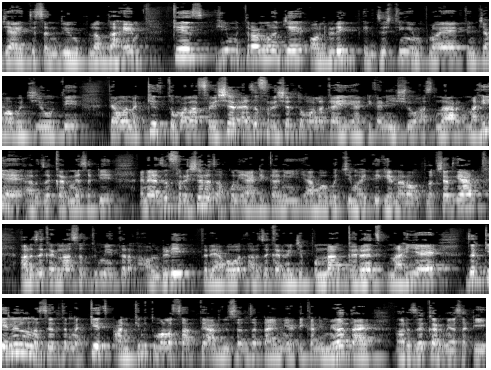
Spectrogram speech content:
जी आहे ती संधी उपलब्ध आहे. केस ही मित्रांनो जे ऑलरेडी एक्झिस्टिंग एम्प्लॉय आहेत त्यांच्याबाबतची होती त्यामुळे नक्कीच तुम्हाला फ्रेशर ॲज अ फ्रेशर तुम्हाला काही या ठिकाणी इश्यू असणार नाही आहे अर्ज करण्यासाठी. आणि ॲज अ फ्रेशरच आपण या ठिकाणी याबाबतची माहिती घेणार आहोत. लक्षात घ्या अर्ज करला असेल तुम्ही तर ऑलरेडी तर याबाबत अर्ज करण्याची पुन्हा गरज नाही आहे. जर केलेलं नसेल तर नक्कीच आणखीन तुम्हाला सात ते आठ दिवसांचा टाइम या ठिकाणी मिळत आहे अर्ज करण्यासाठी.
